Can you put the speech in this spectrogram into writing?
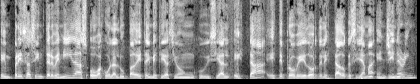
empresas intervenidas o bajo la lupa de esta investigación judicial, ¿está este proveedor del Estado que se llama Engineering?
